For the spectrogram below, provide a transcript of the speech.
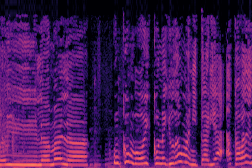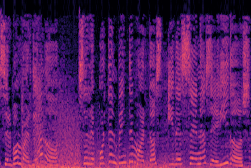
¡Ay, la mala! Un convoy con ayuda humanitaria acaba de ser bombardeado. Se reportan 20 muertos y decenas de heridos.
